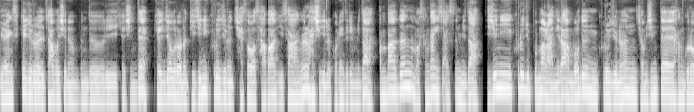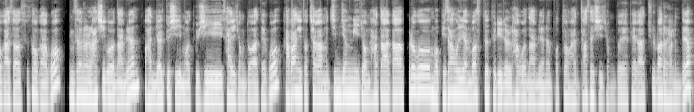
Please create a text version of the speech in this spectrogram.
여행 스케줄을 잡으시는 분들이 계신데 개인적으로는 디즈니 크루즈는 최소 4박 이상을 하시기를 권해드립니다. 3박은 뭐 상당히 짧습니다. 디즈니 크루즈뿐만 아니라 모든 크루즈는 점심때 항구로 가서 수속하고 승선을 하시고 나면 한 12시 뭐 2시 사이 정도가 되고 가방이 도착하면 짐 정리 좀 하다가 그러고 뭐 비상훈련 muster drill을 하고 나면은 보통 한 5시 정도에 배가 출발을 하는데요.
